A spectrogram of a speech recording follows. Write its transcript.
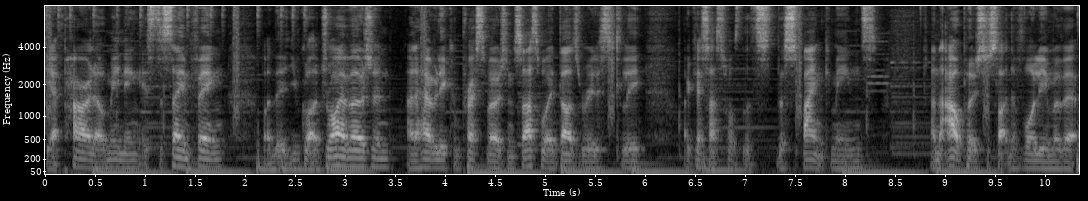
yeah, parallel meaning it's the same thing, but that you've got a dry version and a heavily compressed version. So that's what it does realistically. I guess that's what the, the spank means. And the output is just like the volume of it.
